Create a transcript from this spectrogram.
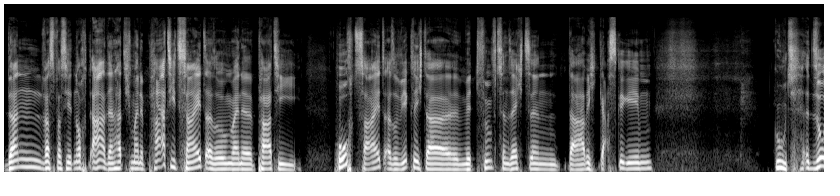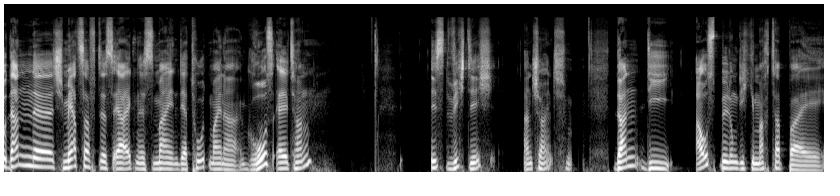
Dann, was passiert noch? Ah, dann hatte ich meine Partyzeit, also meine Party. Hochzeit, also wirklich da mit 15, 16, da habe ich Gas gegeben. Gut, so dann äh, schmerzhaftes Ereignis, mein, der Tod meiner Großeltern ist wichtig anscheinend. Dann die Ausbildung, die ich gemacht habe bei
